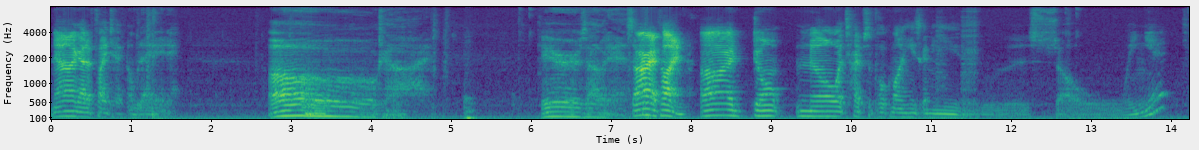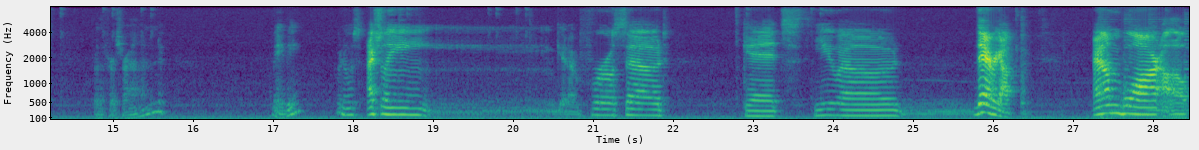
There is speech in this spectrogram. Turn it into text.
Now I gotta fight Technoblade. Oh god. Here's how it is. Alright, fine. I don't know what types of Pokemon he's gonna use. So wing it for the first round. Maybe. Who knows? Actually get Ampharos out. Get you out. There we go. Emboar. Uh oh.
